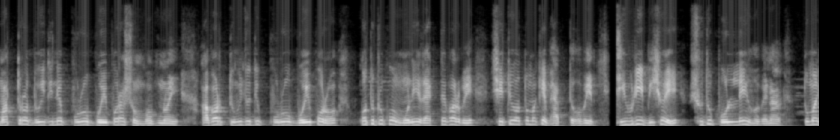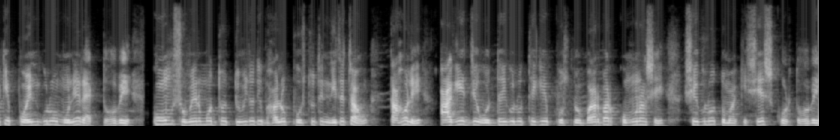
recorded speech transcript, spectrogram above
মাত্র দুই দিনে পুরো বই পড়া সম্ভব নয়। আবার তুমি যদি পুরো বই পড়ো, কতটুকু মনে রাখতে পারবে সেটিও তোমাকে ভাবতে হবে। থিওরি বিষয়ে শুধু পড়লেই হবে না তোমাকে পয়েন্টগুলো মনে রাখতে হবে। কম সময়ের মধ্যে তুমি যদি ভালো প্রস্তুতি নিতে চাও, তাহলে আগের যে অধ্যায়গুলো থেকে প্রশ্ন বারবার কমন আসে, সেগুলো তোমাকে শেষ করতে হবে।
